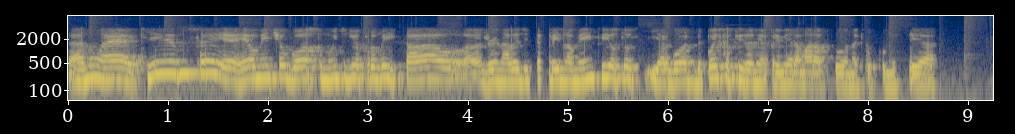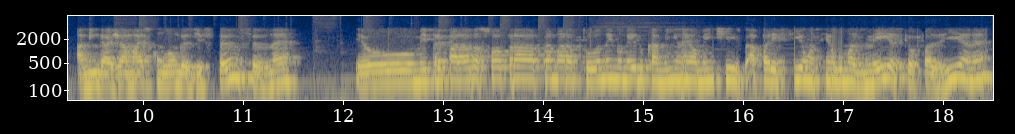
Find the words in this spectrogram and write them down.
Ah, não é, que não sei, é, realmente eu gosto muito de aproveitar a jornada de treinamento e eu tô, e agora, depois que eu fiz a minha primeira maratona, que eu comecei a, a me engajar mais com longas distâncias, né? Eu me preparava só para maratona e no meio do caminho realmente apareciam assim algumas meias que eu fazia, né?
